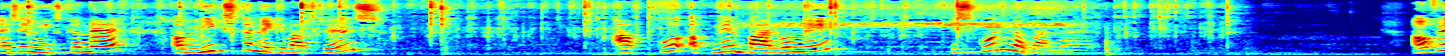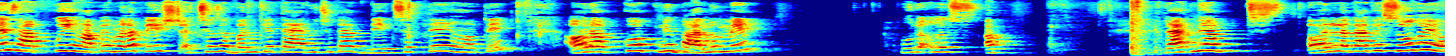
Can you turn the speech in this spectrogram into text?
ऐसे मिक्स करना है। और मिक्स करने के बाद फ्रेंड्स आपको अपने बालों में इसको लगाना है। और फ्रेंड्स आपको यहाँ पे हमारा पेस्ट अच्छा सा बन के तैयार हो चुका है। आप देख सकते हैं यहाँ पे। और आपको अपने बालों में पूरा आप रात में आप ऑयल लगा के सो गए हो,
